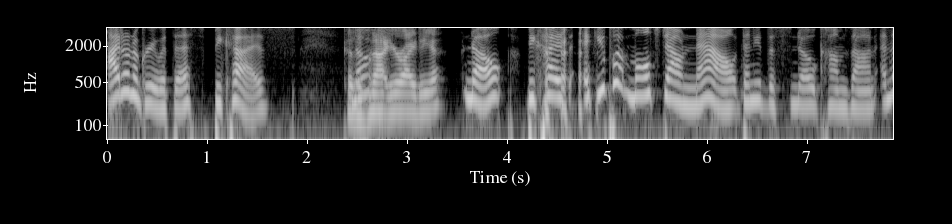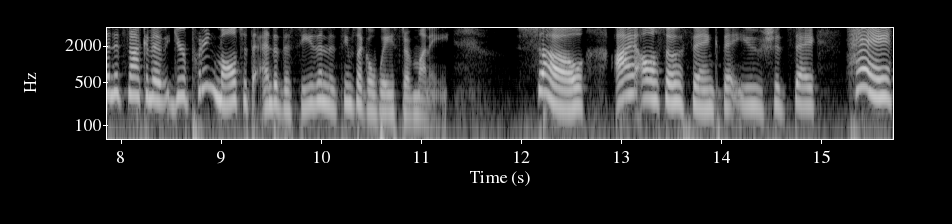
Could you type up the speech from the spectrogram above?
I don't agree with this because because No. it's not your idea. no, because if you put mulch down now, then the snow comes on, and then it's not going to. You're putting mulch at the end of the season. It seems like a waste of money. So I also think that you should say, "Hey."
